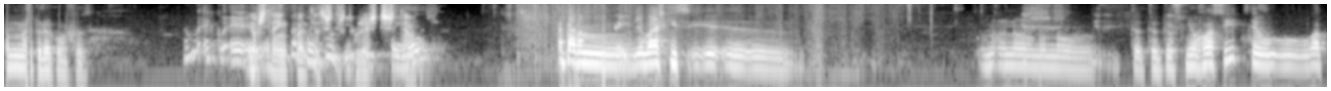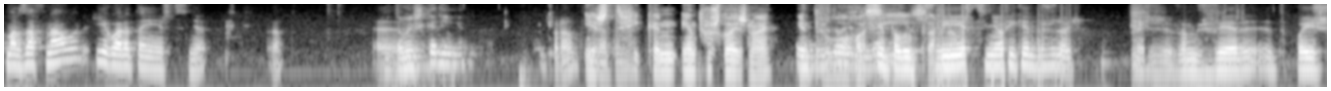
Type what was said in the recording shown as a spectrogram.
é uma estrutura confusa. Eles têm quantas estruturas de gestão? Eu acho que isso. Uh, no, no, no, o senhor Rossi, tem o, o Otmar Zafnauer e agora tem este senhor. Pronto. Então, escadinha. Pronto, este exatamente. fica entre os dois, não é? Entre, entre os dois. Sim, pelo percebi, este senhor fica entre os dois. Mas vamos ver depois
